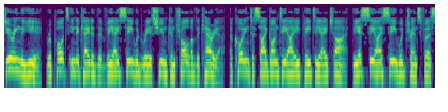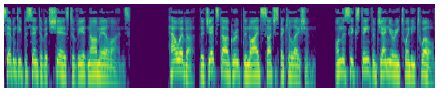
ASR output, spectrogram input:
During the year, reports indicated that VAC would reassume control of the carrier. According to Saigon TIEPTHI, the SCIC would transfer 70% of its shares to Vietnam Airlines. However, the Jetstar Group denied such speculation. On 16 January 2012,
